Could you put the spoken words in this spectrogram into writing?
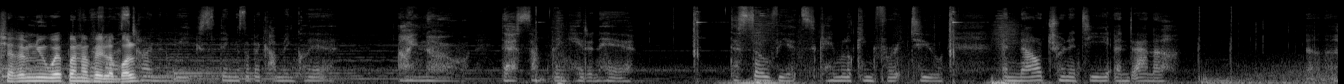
Și avem new weapon available. Weeks, things are becoming clear. I know there's something hidden here. The Soviets came looking for it too, and now Trinity and Anna. Anna.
